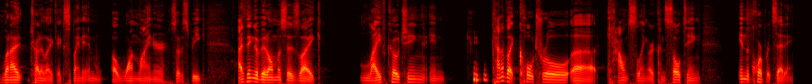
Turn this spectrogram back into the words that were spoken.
when I try to like explain it in a one liner, so to speak, I think of it almost as like life coaching in kind of like cultural uh, counseling or consulting in the corporate setting,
